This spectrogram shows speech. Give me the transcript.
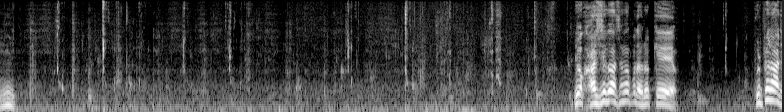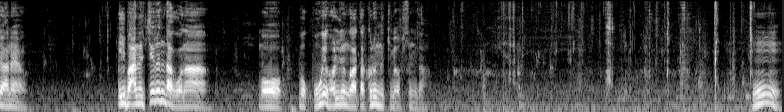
음. 이 가시가 생각보다 그렇게 불편하지 않아요. 입 안을 찌른다거나 뭐, 뭐 목에 걸리는 것 같다 그런 느낌이 없습니다. 음.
